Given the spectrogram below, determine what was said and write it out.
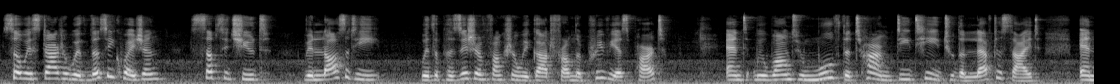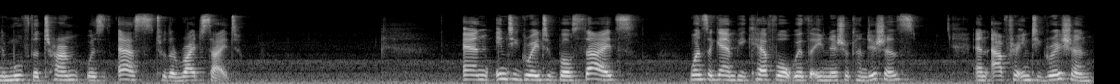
So we start with this equation, substitute velocity with the position function we got from the previous part, and we want to move the term dt to the left side and move the term with s to the right side. And integrate both sides. Once again, be careful with the initial conditions. And after integration,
